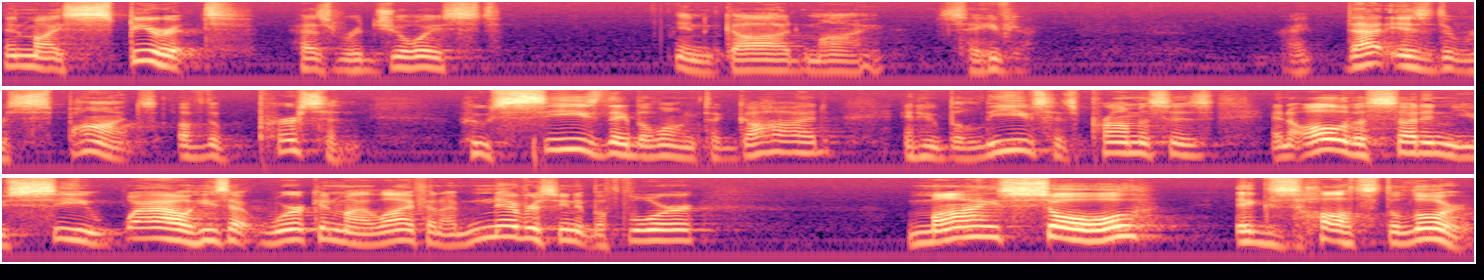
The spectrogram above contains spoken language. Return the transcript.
and my spirit has rejoiced in God my Savior. Right? That is the response of the person who sees they belong to God and who believes his promises. And all of a sudden you see, wow, he's at work in my life and I've never seen it before. My soul exalts the Lord.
